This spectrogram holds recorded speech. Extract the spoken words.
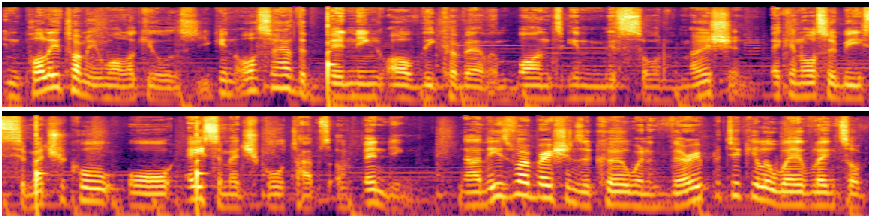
In polyatomic molecules, you can also have the bending of the covalent bonds in this sort of motion. They can also be symmetrical or asymmetrical types of bending. Now these vibrations occur when very particular wavelengths of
